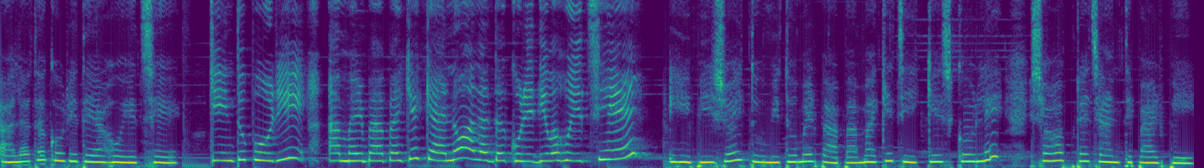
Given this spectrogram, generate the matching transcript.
আলাদা করে দেয়া হয়েছে। কিন্তু পরি আমার বাবাকে কেন আলাদা করে দেওয়া হয়েছে? এই বিষয় তুমি তোমার বাবা মাকে জিজ্ঞেস করলে সবটা জানতে পারবে।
